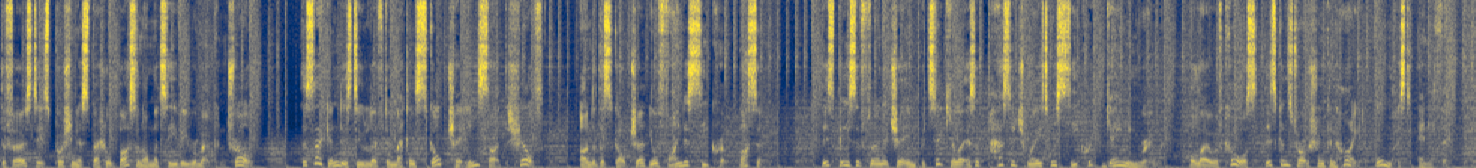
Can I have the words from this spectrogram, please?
The first is pushing a special button on the TV remote control. The second is to lift a metal sculpture inside the shelf. Under the sculpture, you'll find a secret button. This piece of furniture in particular is a passageway to a secret gaming room, although of course, this construction can hide almost anything.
